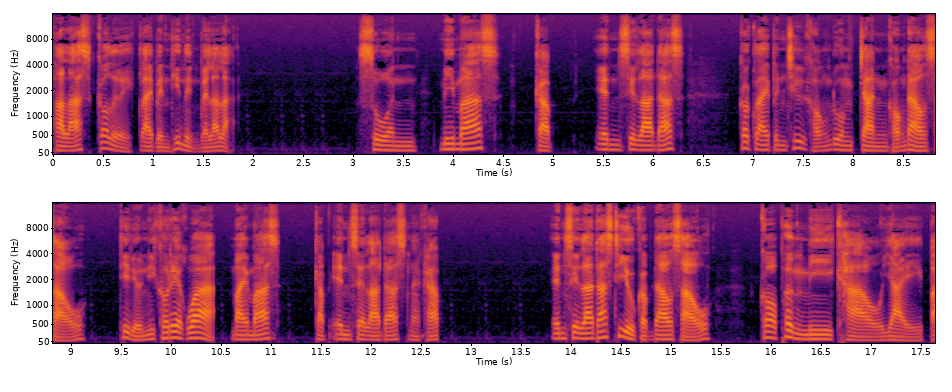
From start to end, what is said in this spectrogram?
พาลัสก็เลยกลายเป็นที่หนึ่งไปแล้วล่ะ ส่วนมีมัสกับเอนซิลาดัส ก็กลายเป็นชื่อของดวงจันทร์ของดาวเสาร์ที่เดี๋ยวนี้เขาเรียกว่าไมมัสกับเอนเซลาดัสนะครับเอนเซลาดัสที่อยู่กับดาวเสาร์ก็เพิ่งมีข่าวใหญ่ไป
